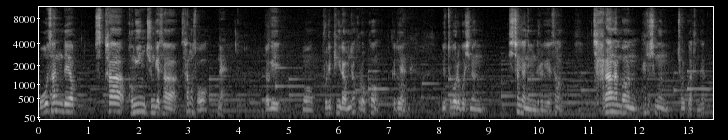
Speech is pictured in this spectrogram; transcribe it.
오산대역 스타 공인중개사 사무소 네. 여기 뭐 브리핑이라면 좀 그렇고 그래도 네. 유튜버를 보시는 시청자님들을 위해서 자랑 한번 해주시면 좋을 것 같은데요.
